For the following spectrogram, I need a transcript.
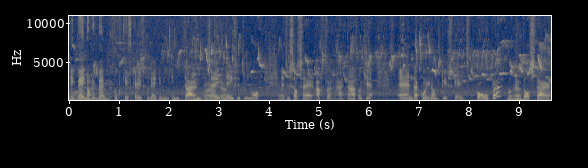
ik weet nog, ik ben op Kifkees geweest in die, in die tuin en Ah, zij ja. leefde toen nog. Ja. En toen zat zij achter haar tafeltje en daar kon je dan de Kifskate kopen. Want Ja. die was daar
